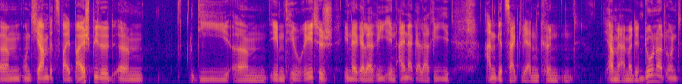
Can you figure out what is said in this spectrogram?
Ähm, und hier haben wir zwei Beispiele, ähm, die ähm, eben theoretisch in der Galerie, in einer Galerie angezeigt werden könnten. Hier haben wir einmal den Donut und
